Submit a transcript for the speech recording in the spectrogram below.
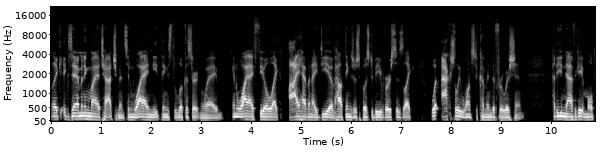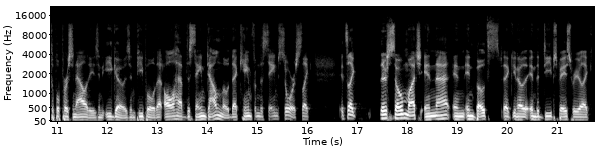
Like examining my attachments and why I need things to look a certain way and why I feel like I have an idea of how things are supposed to be versus like what actually wants to come into fruition. How do you navigate multiple personalities and egos and people that all have the same download that came from the same source? Like, it's like there's so much in that and in both, like, you know, in the deep space where you're like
